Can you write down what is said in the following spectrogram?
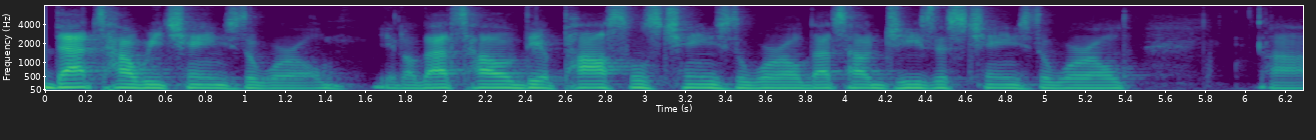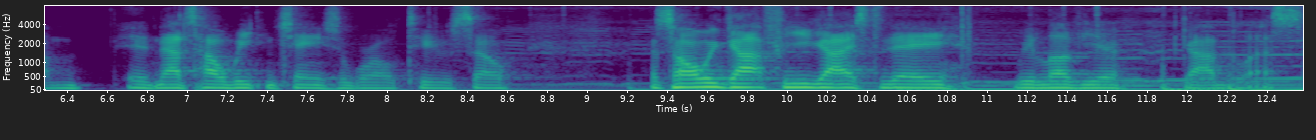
that's how we change the world. You know that's how the apostles changed the world. That's how jesus changed the world. Um, and that's how we can change the world too. So that's all we got for you guys today. We love you. God bless.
